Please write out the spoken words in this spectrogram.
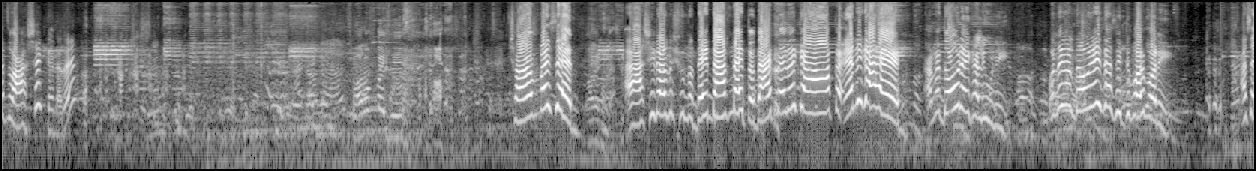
এত আসে কেন রে? সরম পাইছেন? আশি টাকা সুন্দর। দেই দাঁত নাই তো দাঁত নাই দেখে এদিকে আহেন। আমি দৌড়ে খালি উনি। উনি দৌড়েই যাচ্ছে একটু পর পরই। আচ্ছা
